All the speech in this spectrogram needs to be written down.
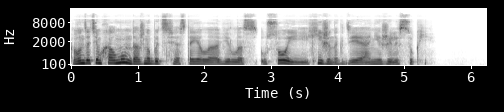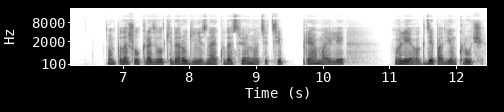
Вон за тем холмом, должно быть, стояла вилла Усо и хижина, где они жили с Сукхи. Он подошел к развилке дороги, не зная, куда свернуть, идти прямо или влево, где подъем круче.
